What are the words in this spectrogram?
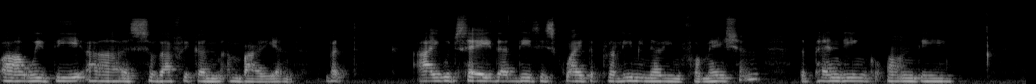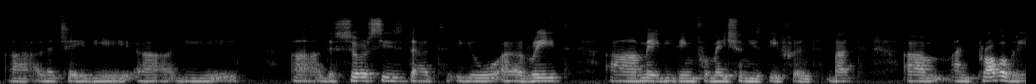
uh, with the uh, South African variant. But I would say that this is quite a preliminary information, depending on the, uh, let's say, the uh, the uh, the sources that you read. maybe the information is different, but um, and probably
